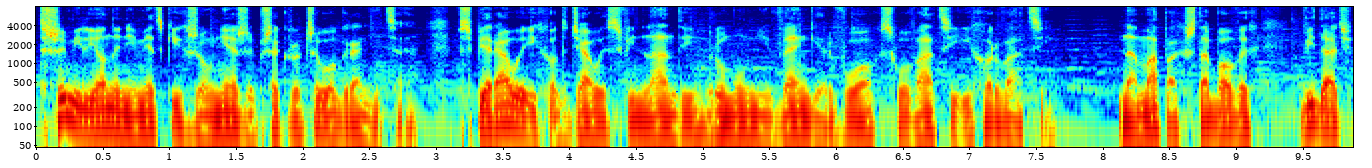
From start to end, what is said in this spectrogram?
Trzy miliony niemieckich żołnierzy przekroczyło granicę. Wspierały ich oddziały z Finlandii, Rumunii, Węgier, Włoch, Słowacji i Chorwacji. Na mapach sztabowych widać,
